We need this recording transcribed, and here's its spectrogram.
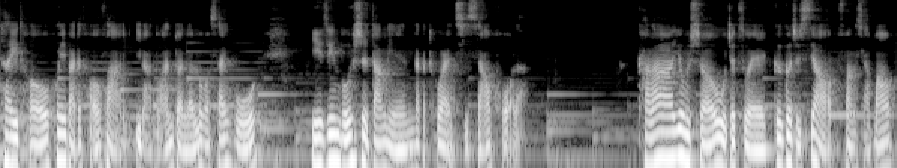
他一头灰白的头发，一把短短的络腮胡，已经不是当年那个土耳其小伙了。卡拉用手捂着嘴，咯咯直笑，放下包，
